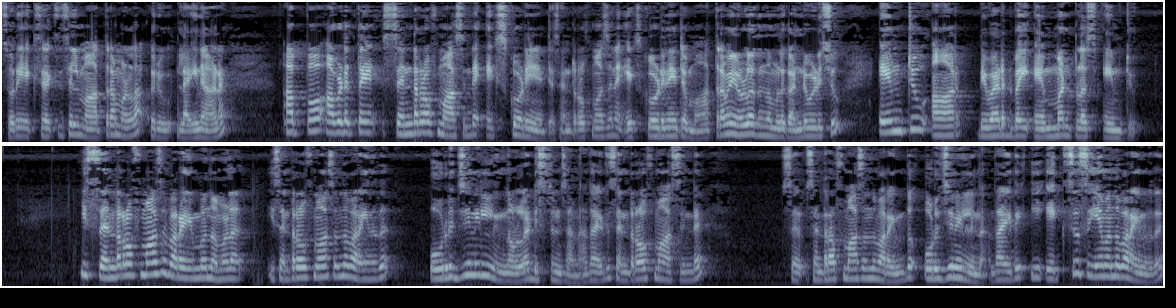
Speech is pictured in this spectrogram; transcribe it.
സോറി എക്സ് ആക്സിസിൽ മാത്രമുള്ള ഒരു ലൈൻ ആണ് അപ്പോ അവിടുത്തെ സെന്റർ ഓഫ് മാസിന്റെ എക്സ് കോർഡിനേറ്റ് സെന്റർ ഓഫ് മാസിന്റെ എക്സ് കോർഡിനേറ്റ് മാത്രമേ ഉള്ളൂ അത് നമ്മൾ കണ്ടുപിടിച്ചു. M two R divided by M one plus M two ഈ സെന്റർ ഓഫ് മാസ് പറയുമ്പോൾ നമ്മൾ ഈ സെന്റർ ഓഫ് മാസ് എന്ന് പറയുന്നത് ഒറിജിനിൽ നിന്നുള്ള ഡിസ്റ്റൻസ് ആണ് അതായത് centre of mass centre of mass എന്ന് പറയുന്നത് ഒറിജിനിൽ നിന്ന്. അതായത് ഈ എക്സ് സി എം എന്ന് പറയുന്നത്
